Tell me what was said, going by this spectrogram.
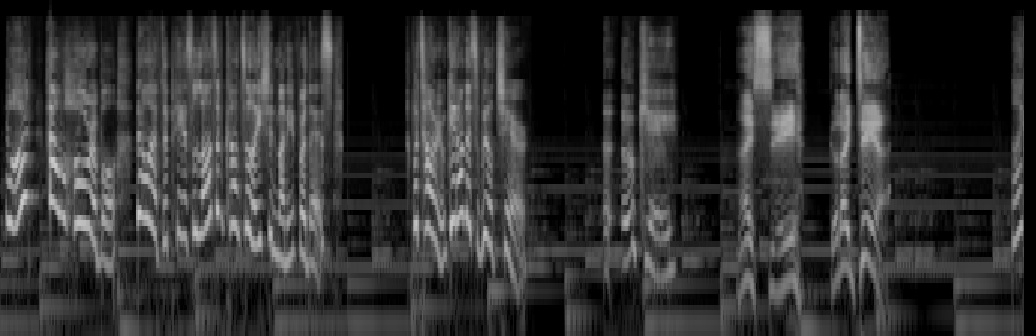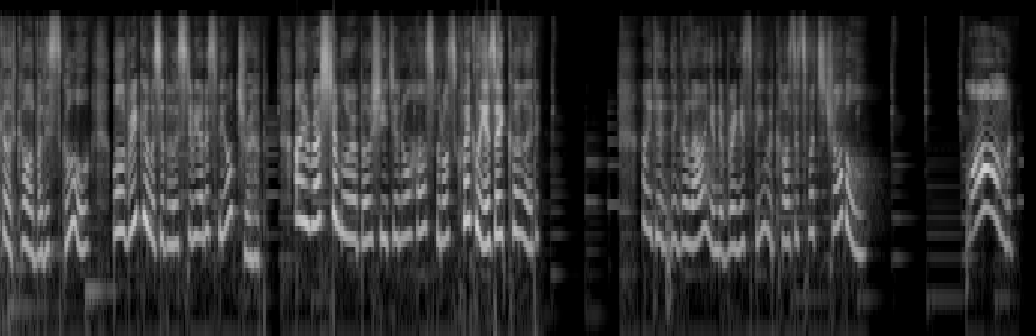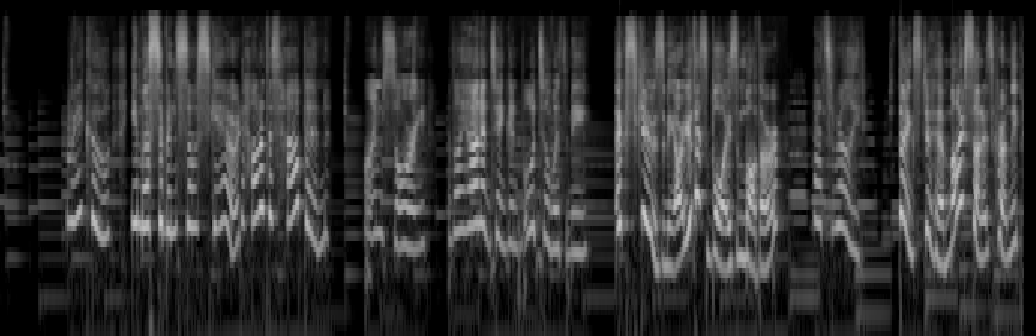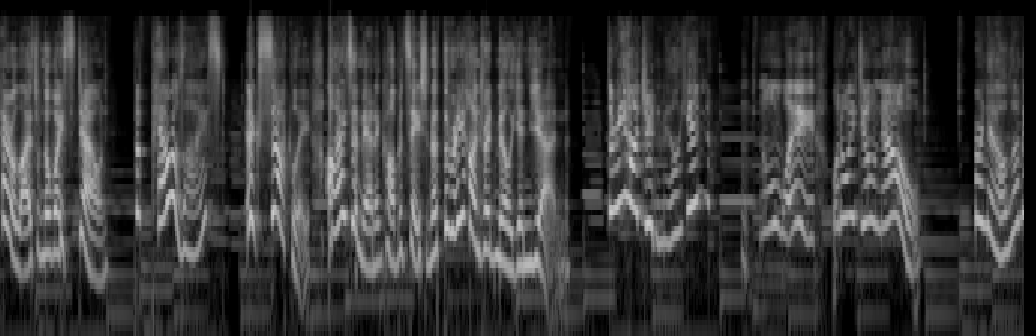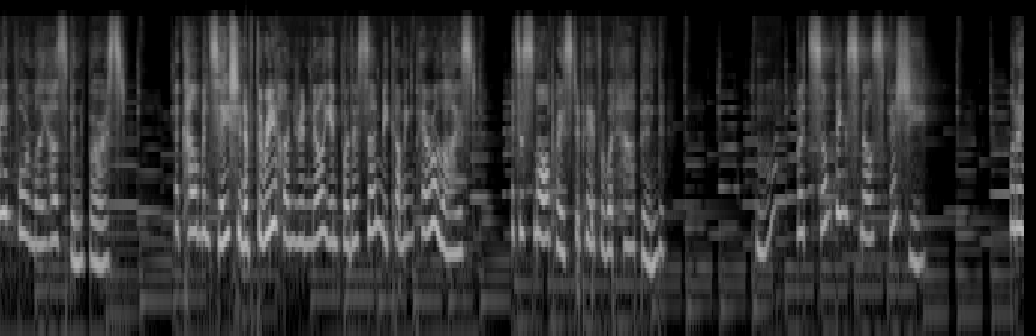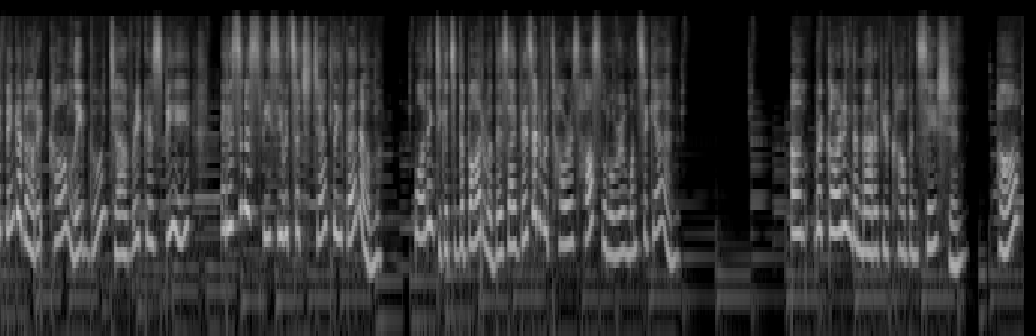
What? How horrible! They'll have to pay us lots of consolation money for this. Wataru, get on this wheelchair. Uh, okay. I see. Good idea. I got called by the school while Riku was supposed to be on his field trip. I rushed to Moriboshi General Hospital as quickly as I could. I didn't think allowing him to bring his bee would cause this much trouble. Mom! Riku, you must have been so scared. How did this happen? I'm sorry. If I hadn't taken Bunta with me. Excuse me, are you this boy's mother? That's right. Thanks to him, my son is currently paralyzed from the waist down. But paralyzed? Exactly. I demand in compensation of 300 million yen. 300 million? No way. What do I do now? For now, let me inform my husband first. A compensation of 300 million for their son becoming paralyzed. It's a small price to pay for what happened. Hmm? But something smells fishy. When I think about it calmly, Bunta, Riku's bee, it isn't a species with such deadly venom. Wanting to get to the bottom of this, I visited Wataru's hospital room once again. Um, regarding the matter of your compensation. Huh?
